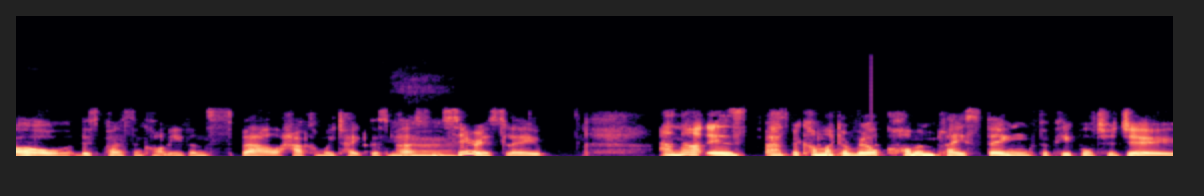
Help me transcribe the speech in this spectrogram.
oh, this person can't even spell. How can we take this person yeah. seriously? And that is has become like a real commonplace thing for people to do.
